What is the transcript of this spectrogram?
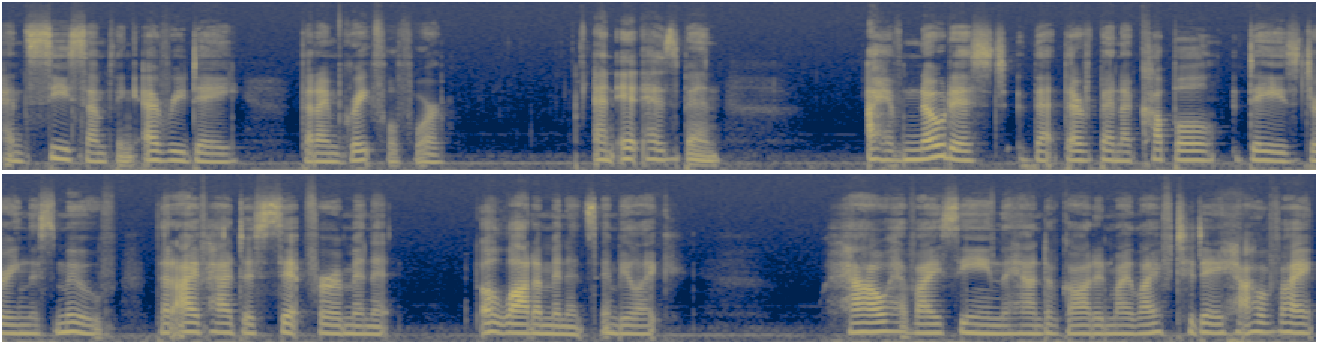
and see something every day that I'm grateful for. And it has been, I have noticed that there have been a couple days during this move that I've had to sit for a minute, a lot of minutes, and be like, how have I seen the hand of God in my life today? How have I,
